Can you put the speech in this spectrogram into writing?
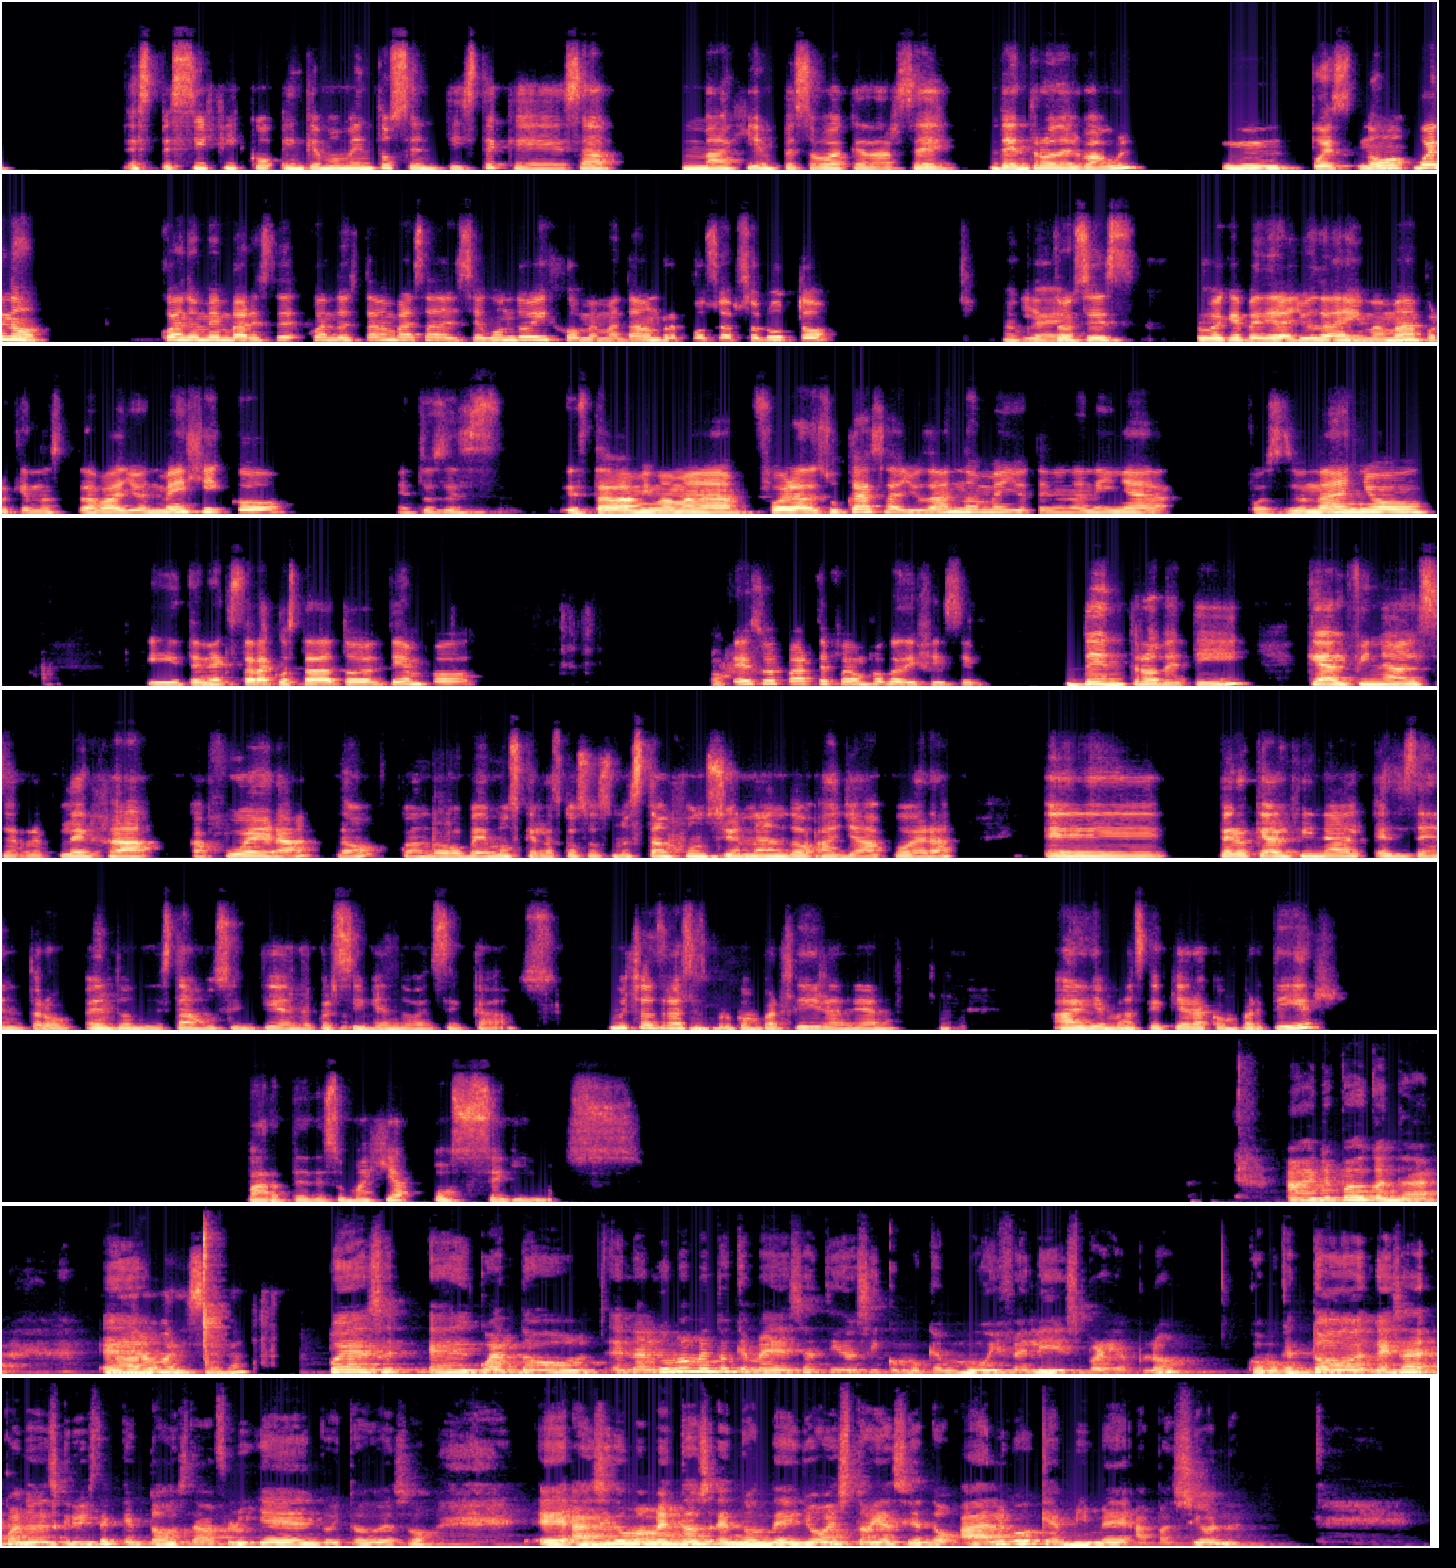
específico en qué momento sentiste que esa magia empezó a quedarse dentro del baúl? Mm, pues no, bueno, cuando me embaracé, cuando estaba embarazada del segundo hijo, me mandaron reposo absoluto. Y entonces tuve que pedir ayuda a mi mamá porque no estaba yo en México. Entonces estaba mi mamá fuera de su casa ayudándome. Yo tenía una niña pues de un año y tenía que estar acostada todo el tiempo. Eso aparte fue un poco difícil. Dentro de ti, que al final se refleja afuera, ¿no? Cuando vemos que las cosas no están funcionando allá afuera, eh, pero que al final es dentro, en donde estamos sintiendo, percibiendo ese caos. Muchas gracias por compartir, Adriana. ¿Alguien más que quiera compartir parte de su magia o seguimos? Ah, yo puedo contar. Claro, em, Marisela. Pues eh, cuando en algún momento que me he sentido así como que muy feliz, por ejemplo, como que todo, esa, cuando describiste que todo estaba fluyendo y todo eso, eh, han sido momentos en donde yo estoy haciendo algo que a mí me apasiona.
